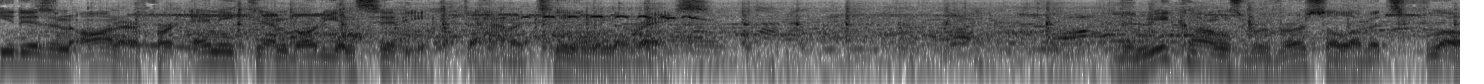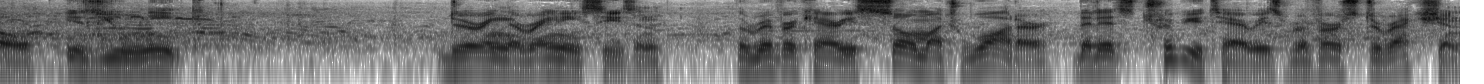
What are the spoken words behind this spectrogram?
It is an honor for any Cambodian city to have a team in the race. The Mekong's reversal of its flow is unique. During the rainy season, the river carries so much water that its tributaries reverse direction.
